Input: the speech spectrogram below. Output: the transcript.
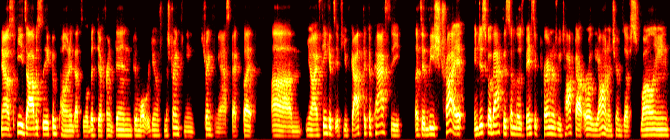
Now, speed's obviously a component that's a little bit different than than what we're doing from a strengthening strengthening aspect, but um, you know, I think it's if you've got the capacity, let's at least try it and just go back to some of those basic parameters we talked about early on in terms of swelling,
